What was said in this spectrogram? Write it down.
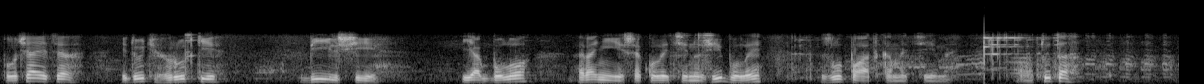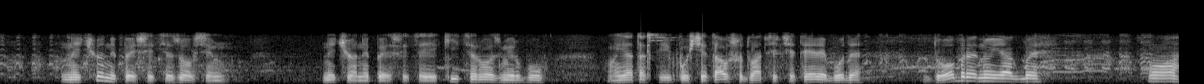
Получається, йдуть грудки більші, як було раніше, коли ці ножі були з лопатками цими. А тут нічого не пишеться зовсім нічого не пишеться, який це розмір був. Ну, Я так собі посчитав, що 24 буде добре, ну якби. О.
